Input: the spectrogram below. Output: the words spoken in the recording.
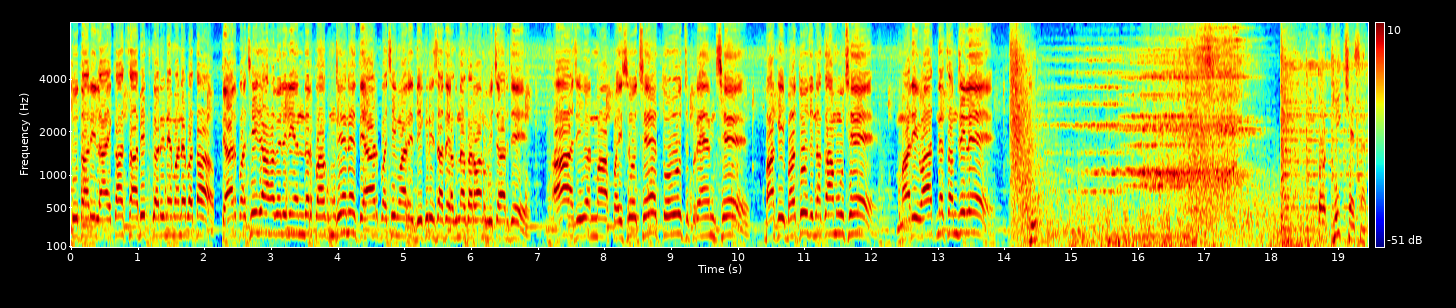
તું તારી લાયકાત સાબિત કરીને મને બતાવ. ત્યાર પછી જ આ હવેલીની અંદર પગ મૂકજે ને ત્યાર પછી મારી દીકરી સાથે લગ્ન કરવાનું વિચારજે. આ જીવનમાં પૈસો છે તો જ પ્રેમ છે. બાકી બધું જ નકામું છે. મારી વાતને સમજી લે. તો ઠીક છે સર.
